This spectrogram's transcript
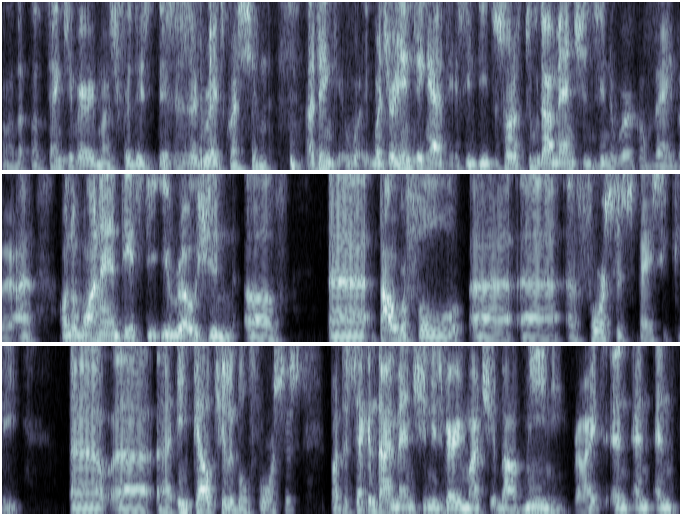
Well, thank you very much for this. This is a great question. I think what you're hinting at is indeed sort of two dimensions in the work of Weber. Uh, on the one hand, it's the erosion of powerful uh, uh, uh forces, basically, uh, incalculable forces. But the second dimension is very much about meaning, right? And and and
